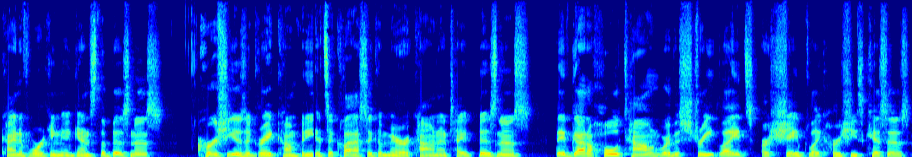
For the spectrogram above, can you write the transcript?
kind of working against the business, Hershey is a great company. It's a classic Americana type business. They've got a whole town where the street lights are shaped like Hershey's Kisses,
